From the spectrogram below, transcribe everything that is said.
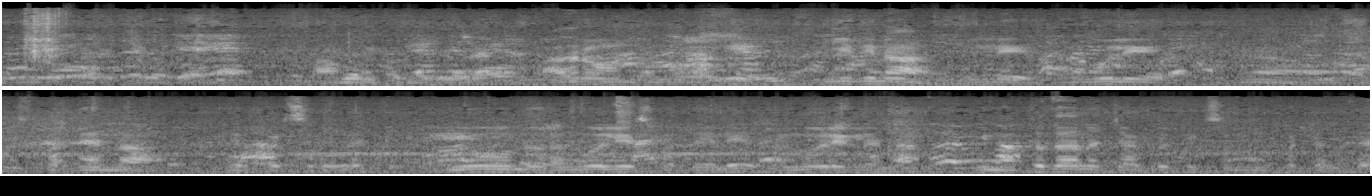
ವಿವಿಧ ಕಾರ್ಯಕ್ರಮಗಳನ್ನು ಹಮ್ಮಿಕೊಂಡಿದ್ದೇವೆ. ಅದರ ಒಂದು ಅಂಗವಾಗಿ ಈ ದಿನ ಇಲ್ಲಿ ರಂಗೋಲಿ ಸ್ಪರ್ಧೆಯನ್ನು ಏರ್ಪಡಿಸಿದ್ದೇವೆ. ಈ ಒಂದು ರಂಗೋಲಿ ಸ್ಪರ್ಧೆಯಲ್ಲಿ ರಂಗೋಲಿಗಳನ್ನು ಈ ಮತದಾನ ಜಾಗೃತಿಗೆ ಸಂಬಂಧಪಟ್ಟಂತೆ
